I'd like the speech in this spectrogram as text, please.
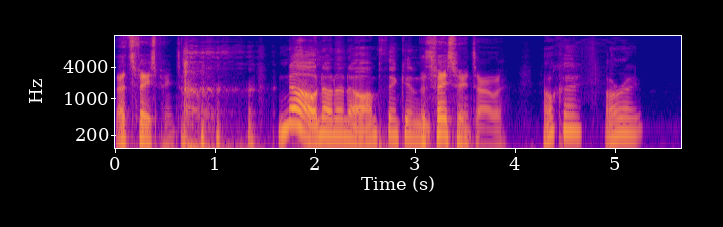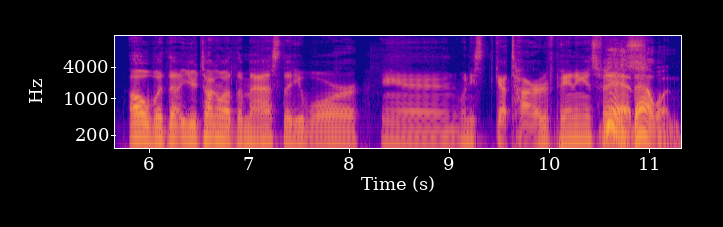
That's face paint, Tyler. No, no, no, no. I'm thinking. That's face paint, Tyler. Okay, all right. Oh, but the, you're talking about the mask that he wore and when he got tired of painting his face. Yeah, that one.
